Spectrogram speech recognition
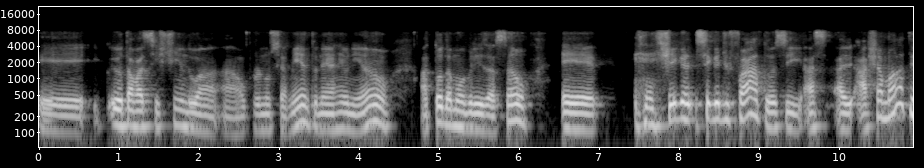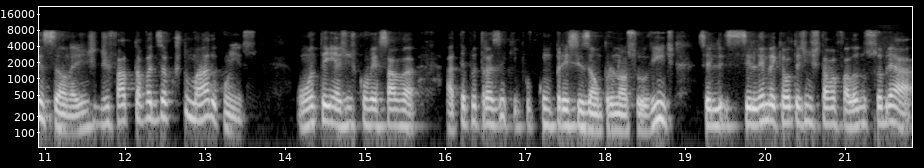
eh, eu estava assistindo ao pronunciamento, né, a reunião, a toda a mobilização, é, é, chega, chega de fato assim, a, a, a chamar a atenção. Né? A gente de fato estava desacostumado com isso. Ontem a gente conversava, até para trazer aqui com precisão para o nosso ouvinte, se lembra que ontem a gente estava falando sobre a,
